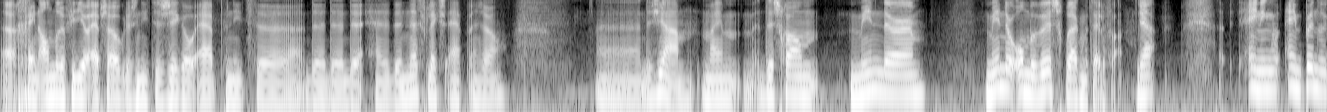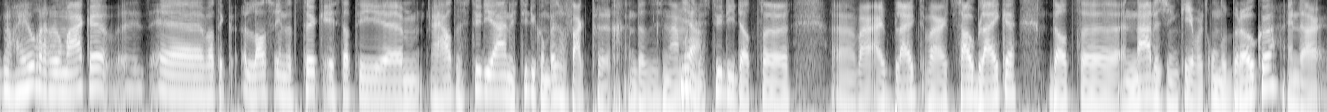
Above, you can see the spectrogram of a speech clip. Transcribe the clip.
Geen andere video-apps ook, dus niet de Ziggo-app, niet de, de, de, de, de Netflix-app en zo. Uh, dus ja, mijn, het is gewoon minder, minder onbewust gebruik mijn telefoon. Ja. Eén, ding, één punt dat ik nog heel graag wil maken. Uh, wat ik las in dat stuk is dat hij... Um, hij haalt een studie aan. Die studie komt best wel vaak terug. En dat is namelijk ja. een studie dat, uh, uh, waaruit blijkt... waar het zou blijken dat nadat je een keer wordt onderbroken... en daar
